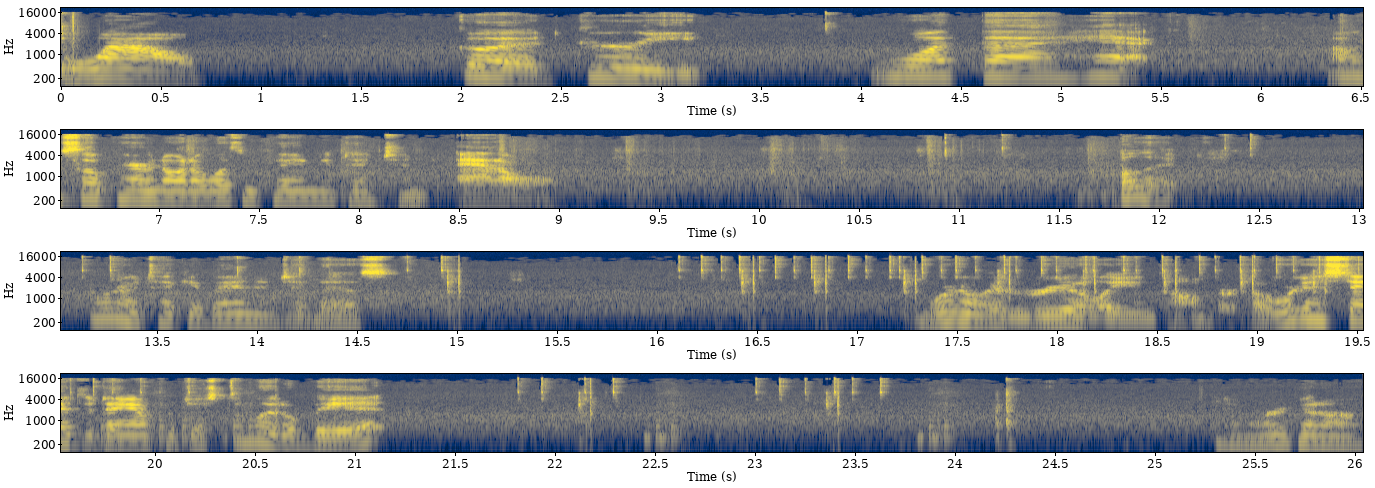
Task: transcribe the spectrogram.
wow. Good grief. What the heck? I was so paranoid I wasn't paying attention at all. But, we're going to take advantage of this we're going to be really encumbered, but we're going to set the dam for just a little bit. And we're going to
